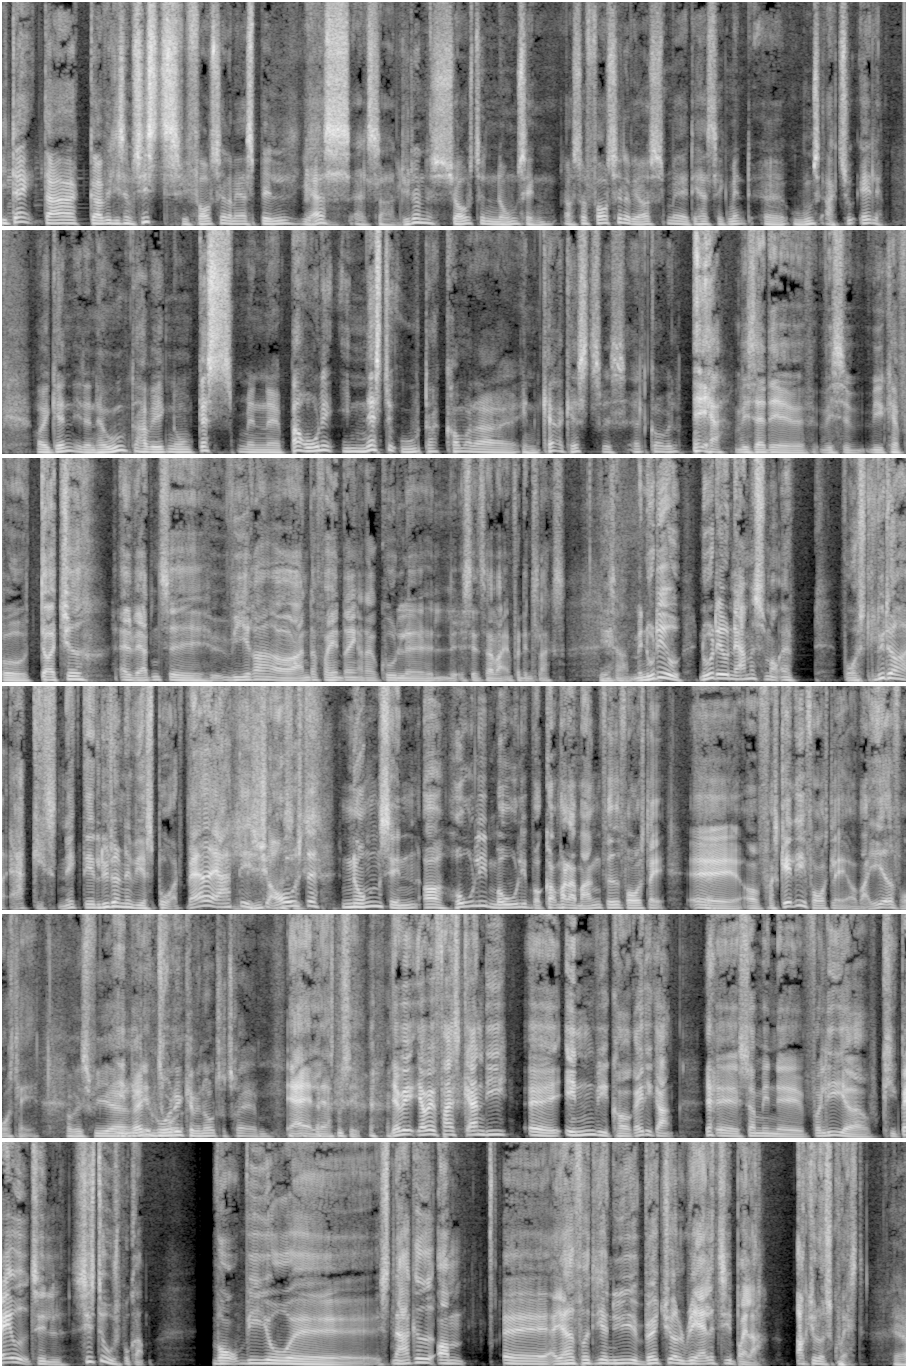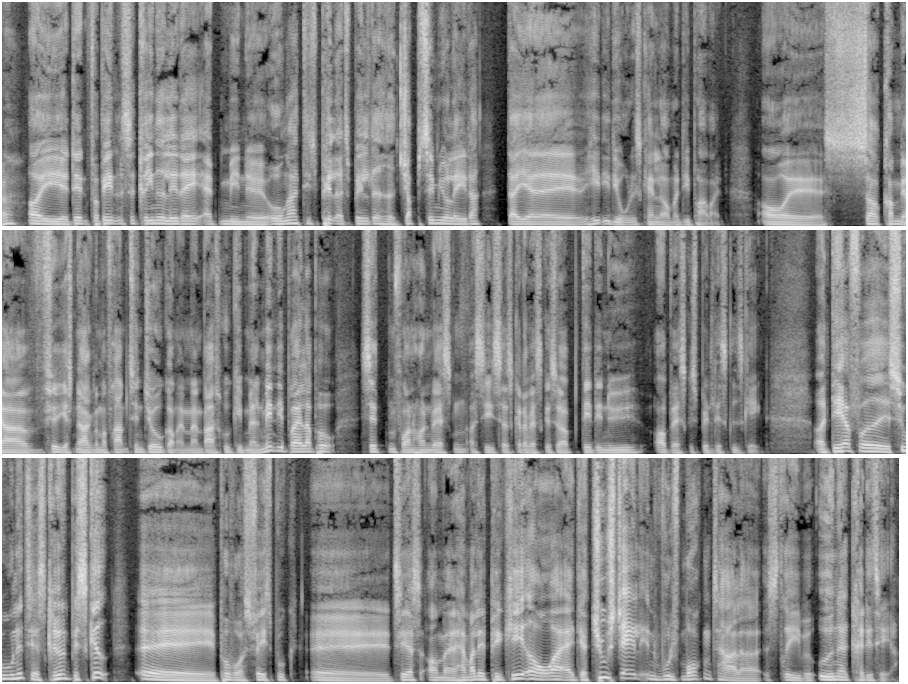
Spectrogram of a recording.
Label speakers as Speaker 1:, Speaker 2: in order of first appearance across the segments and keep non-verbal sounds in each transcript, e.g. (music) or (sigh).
Speaker 1: I dag, der gør vi ligesom sidst. Vi fortsætter med at spille jeres, altså lytternes sjoveste nogensinde. Og så fortsætter vi også med det her segment, øh, ugens aktuelle. Og igen, i den her uge, der har vi ikke nogen gæst, men øh, bare roligt, i næste uge, der kommer der en kær gæst, hvis alt går vel. (laughs)
Speaker 2: Ja, hvis, at, øh, hvis øh, vi kan få dodget alverdens øh, vira og andre forhindringer, der kunne øh, sætte sig i vejen for den slags.
Speaker 1: Ja.
Speaker 2: Så, men nu er, det jo, nu er det jo nærmest som om, at vores lyttere er gæsten, ikke? Det er lytterne, vi har spurgt. Hvad er det sjoveste nogensinde? Og holy moly, hvor kommer der mange fede forslag. Øh, og forskellige forslag og varierede forslag.
Speaker 1: Og hvis vi er rigtig hurtige, kan vi nå to-tre af dem.
Speaker 2: Ja, lad os nu se. Jeg vil, jeg vil faktisk gerne lige, øh, inden vi går rigtig i gang, ja. øh, som en, øh, for lige at kigge bagud til sidste uges program, hvor vi jo øh, snakkede om, øh, at jeg havde fået de her nye virtual reality-briller, Oculus Quest.
Speaker 1: Ja.
Speaker 2: Og i øh, den forbindelse grinede lidt af, at mine øh, unger, de spiller et spil, der hedder Job Simulator, der er øh, helt idiotisk handler om, at de er på arbejde. Og øh, så kom jeg, fik jeg snakket mig frem til en joke om, at man bare skulle give dem almindelige briller på, sætte dem foran håndvasken og sige, så skal der vaskes op. Det er det nye opvaskespil, det er skidskægt. Og det har fået øh, Sune til at skrive en besked øh, på vores Facebook øh, til os, om at han var lidt pikeret over, at jeg tyvstjal en Wolf Morgenthaler-stribe, uden at kreditere.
